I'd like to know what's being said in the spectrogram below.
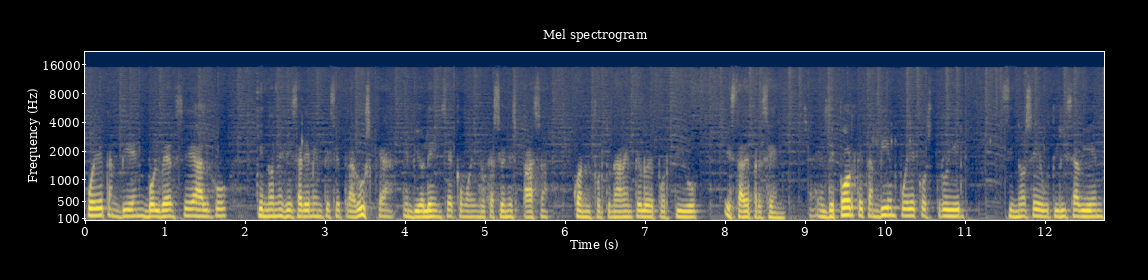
puede también volverse algo que no necesariamente se traduzca en violencia como en ocasiones pasa cuando infortunadamente lo deportivo está de presente. el deporte también puede construir, si no se utiliza bien,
